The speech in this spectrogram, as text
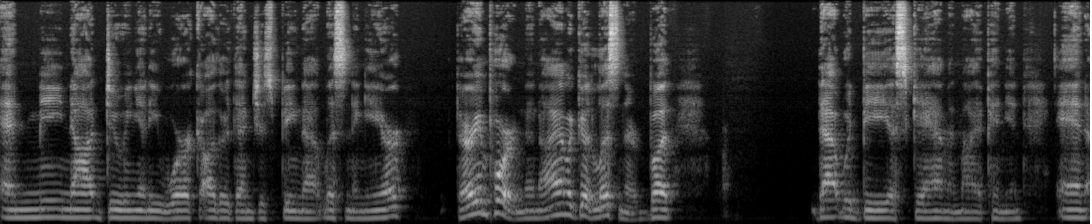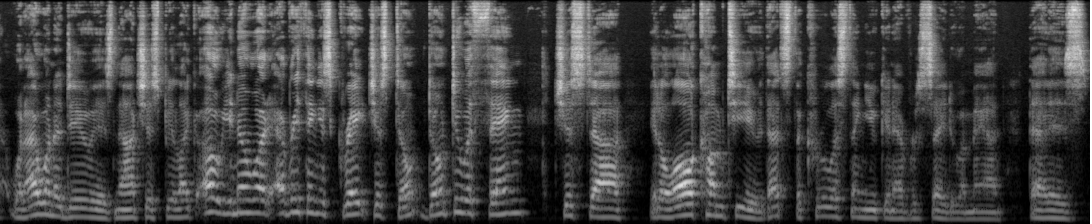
and me not doing any work other than just being that listening ear. Very important. And I am a good listener, but that would be a scam in my opinion. And what i want to do is not just be like oh you know what? Everything is great. Just don't don't do a thing. Just uh, it'll all come to you. That's the cruelest thing you can ever say to a man. That is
